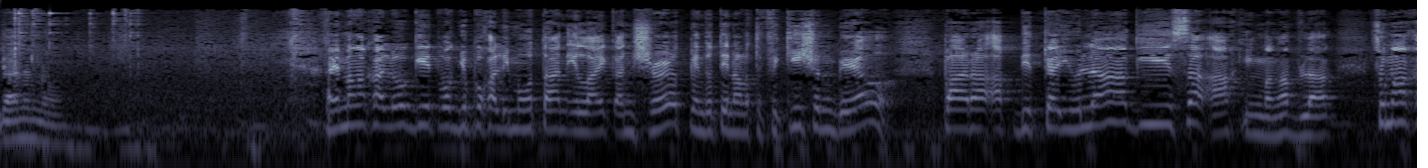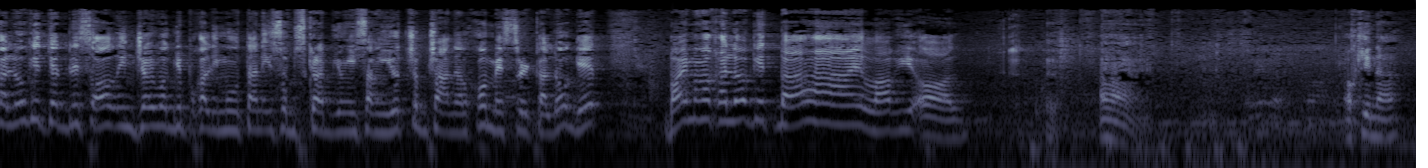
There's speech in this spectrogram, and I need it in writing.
Ganun no. Ay mga kalugit, huwag niyo po kalimutan i-like and share at pindutin ang notification bell para update kayo lagi sa aking mga vlog. So mga kalugit, God bless all. Enjoy. Huwag niyo po kalimutan i-subscribe yung isang YouTube channel ko, Mr. Kalugit. Bye mga kalugit. Bye. Love you all. Ay. Okay na.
